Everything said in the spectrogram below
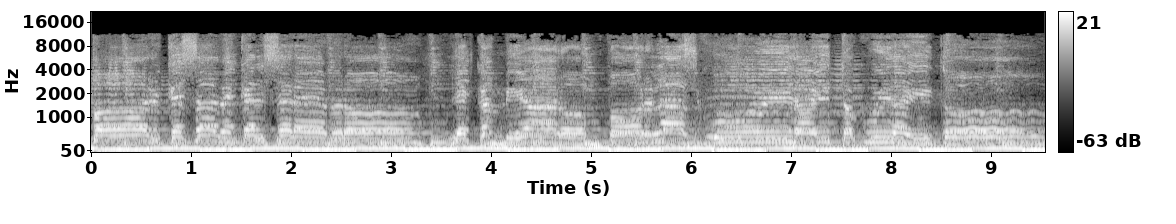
porque sabe que el cerebro le cambiaron por las cuidadito, cuidadito,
